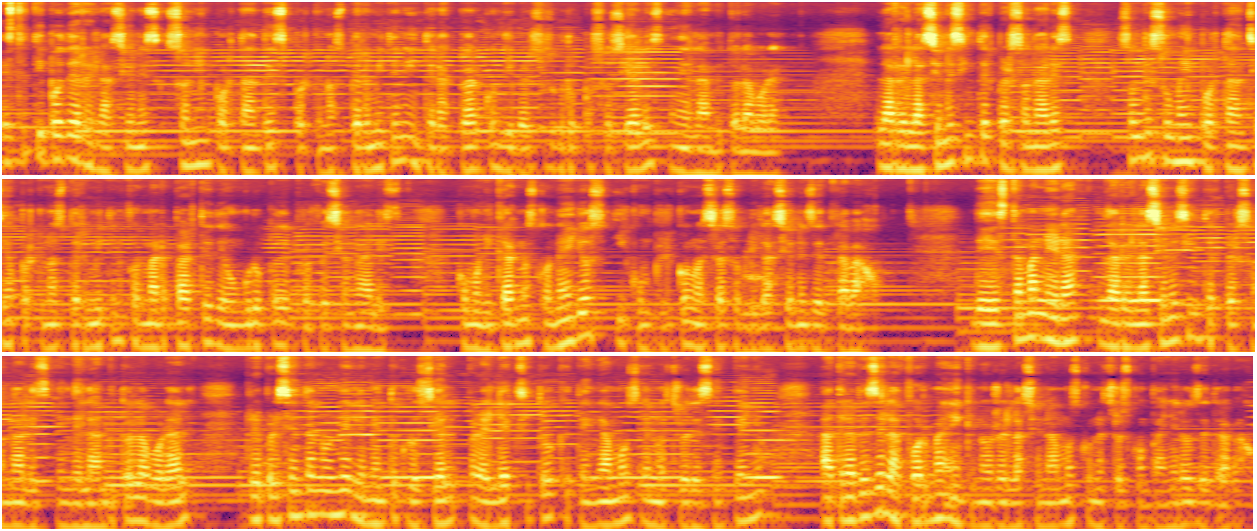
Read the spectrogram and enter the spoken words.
este tipo de relaciones son importantes porque nos permiten interactuar con diversos grupos sociales en el ámbito laboral. Las relaciones interpersonales son de suma importancia porque nos permiten formar parte de un grupo de profesionales, comunicarnos con ellos y cumplir con nuestras obligaciones de trabajo. De esta manera, las relaciones interpersonales en el ámbito laboral representan un elemento crucial para el éxito que tengamos en nuestro desempeño a través de la forma en que nos relacionamos con nuestros compañeros de trabajo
